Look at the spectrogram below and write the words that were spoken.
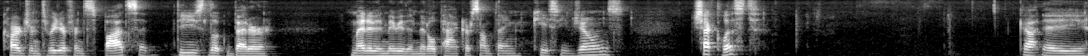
cards in three different spots. These look better. Might have been maybe the middle pack or something. K.C. Jones. Checklist. Got a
